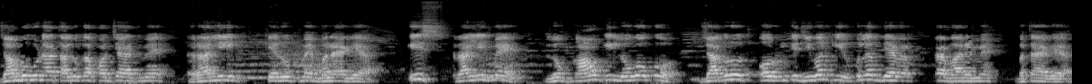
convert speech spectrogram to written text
जाम्बूगुड़ा तालुका पंचायत में रैली के रूप में बनाया गया। इस रैली में लोग, गाँव की लोगों को जागरूक और उनके जीवन की उपलब्धियों के बारे में बताया गया।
